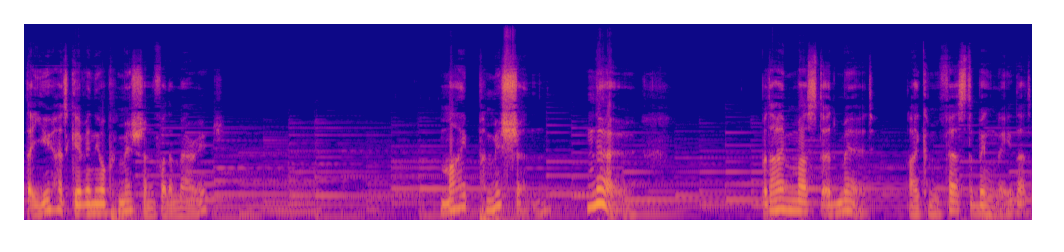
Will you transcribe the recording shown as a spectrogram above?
that you had given your permission for the marriage. My permission? No. But I must admit, I confessed to Bingley that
